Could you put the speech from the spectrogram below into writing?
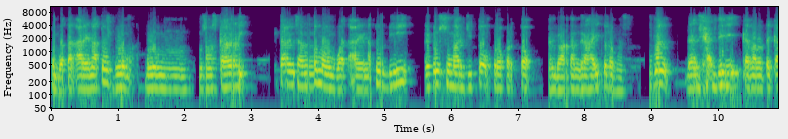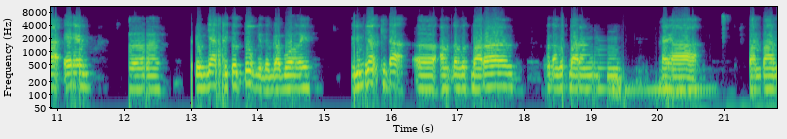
pembuatan arena tuh belum belum sama sekali. Kita rencana tuh mau membuat arena tuh di gedung Sumarjito Purwokerto yang belakang Geraha itu loh mas. Cuman gak jadi karena ppkm eh gedungnya ditutup gitu gak boleh. Ujungnya kita eh, angkut-angkut barang angkut-angkut barang kayak bahan-bahan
